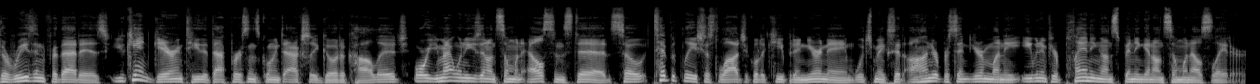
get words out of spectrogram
The reason for that is you can't guarantee that that person's going to actually go to college, or you might want to use it on someone else instead. So typically it's just logical to keep it in your name, which makes it 100% your money, even if you're planning on spending it on someone else later.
